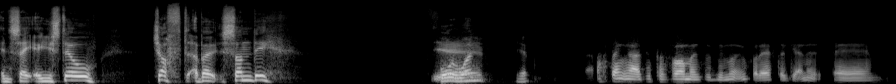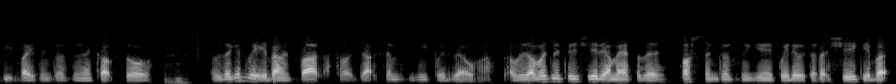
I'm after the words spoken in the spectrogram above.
insight. Are you still chuffed about Sunday? 4 1? Yep. I think that's the performance we've been looking for after getting it uh, beat by St Johnstone in the Cup. So it was a good way to bounce back. I thought Jack Simpson he played well. I, I was I wasn't too sure of him after the first St Johnstone game he played out a bit shaky, but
